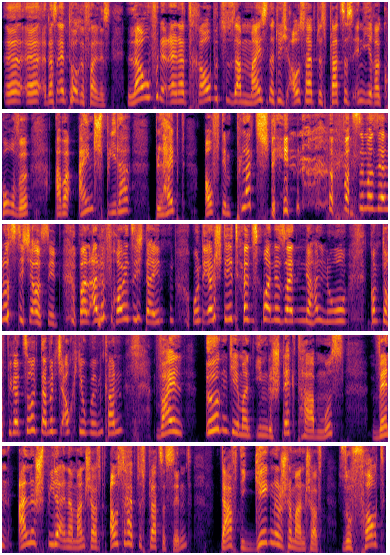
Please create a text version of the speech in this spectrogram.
äh, äh, dass ein Tor gefallen ist. Laufen in einer Traube zusammen, meist natürlich außerhalb des Platzes in ihrer Kurve, aber ein Spieler bleibt auf dem Platz stehen, was immer sehr lustig aussieht, weil alle freuen sich da hinten und er steht halt so an der Seite, hallo, kommt doch wieder zurück, damit ich auch jubeln kann, weil irgendjemand ihn gesteckt haben muss, wenn alle Spieler einer Mannschaft außerhalb des Platzes sind, darf die gegnerische Mannschaft sofort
